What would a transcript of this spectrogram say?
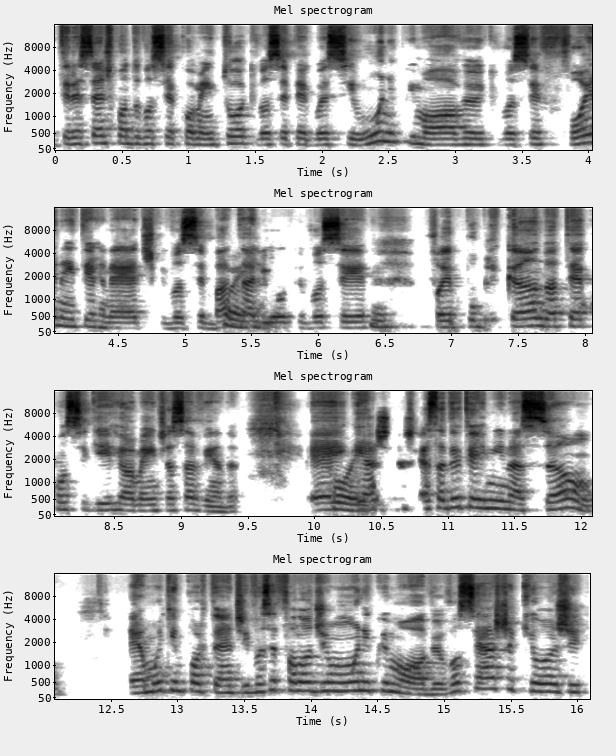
Interessante quando você comentou que você pegou esse único imóvel e que você foi na internet, que você batalhou, foi. que você Sim. foi publicando até conseguir realmente essa venda. É, e essa determinação é muito importante. E você falou de um único imóvel. Você acha que hoje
